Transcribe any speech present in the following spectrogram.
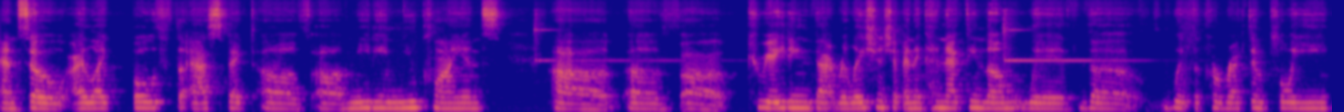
And so I like both the aspect of uh, meeting new clients, uh, of uh, creating that relationship, and then connecting them with the with the correct employee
